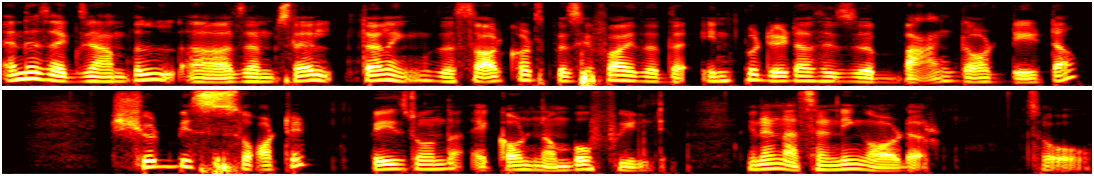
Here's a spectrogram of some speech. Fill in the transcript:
in this example, uh, as I'm telling, the sort card specifies that the input data is a bank.data should be sorted based on the account number field in an ascending order. So,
